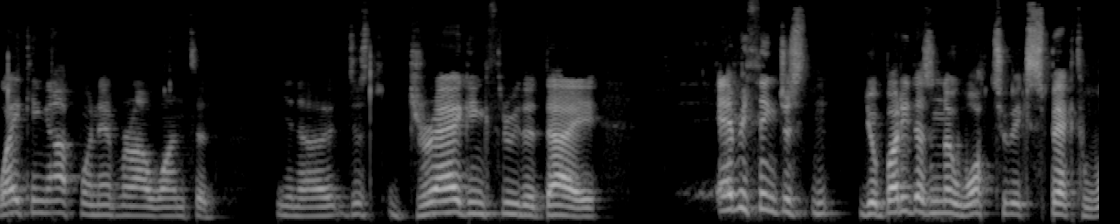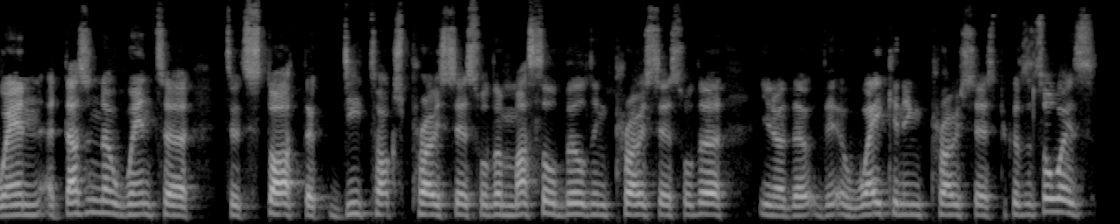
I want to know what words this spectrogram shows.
waking up whenever I wanted, you know, just dragging through the day. Everything just, your body doesn't know what to expect when, it doesn't know when to, to start the detox process or the muscle building process or the, you know, the, the awakening process because it's always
